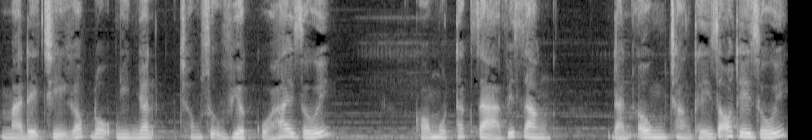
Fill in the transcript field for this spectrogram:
mà để chỉ góc độ nhìn nhận trong sự việc của hai giới. Có một tác giả viết rằng đàn ông chẳng thấy rõ thế giới,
